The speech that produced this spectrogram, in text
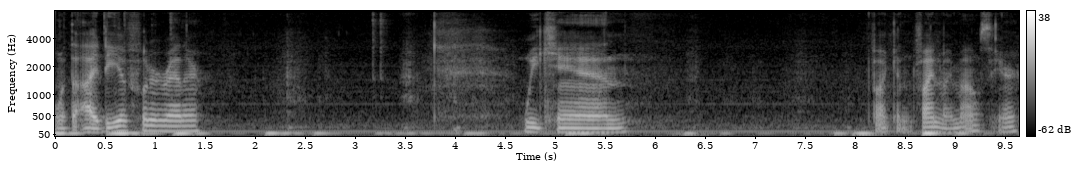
with the ID of footer rather. We can, if I can find my mouse here,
